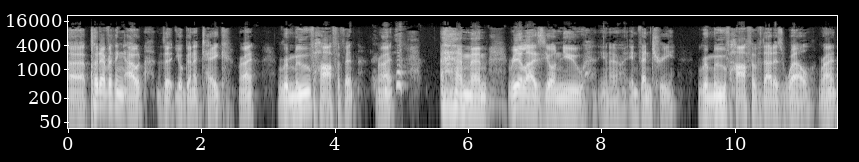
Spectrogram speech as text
uh, put everything out that you're going to take, right? Remove half of it, right? and then realize your new, you know, inventory. Remove half of that as well, right?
